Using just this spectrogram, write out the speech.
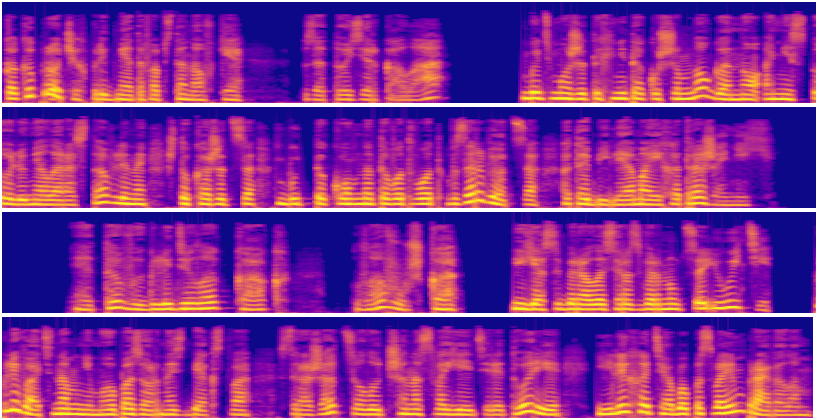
как и прочих предметов обстановки. Зато зеркала... Быть может, их не так уж и много, но они столь умело расставлены, что кажется, будто комната вот-вот взорвется от обилия моих отражений. Это выглядело как ловушка, и я собиралась развернуться и уйти, Плевать на мнимую позорность бегства, сражаться лучше на своей территории или хотя бы по своим правилам.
